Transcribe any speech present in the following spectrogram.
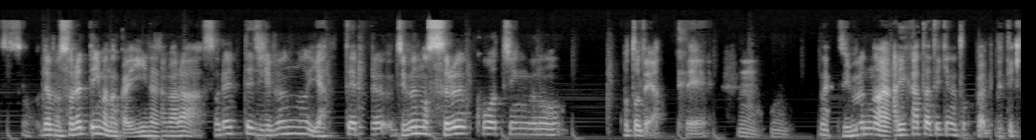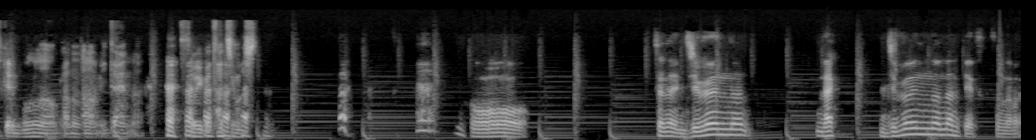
そう。でもそれって今なんか言いながら、それって自分のやってる、自分のするコーチングのことであって、うんうん。なんか自分のあり方的なとこから出てきてるものなのかな、みたいな、そういうが立ちました。お おー。それ何自分の、な、自分のなんていうんですか、その、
